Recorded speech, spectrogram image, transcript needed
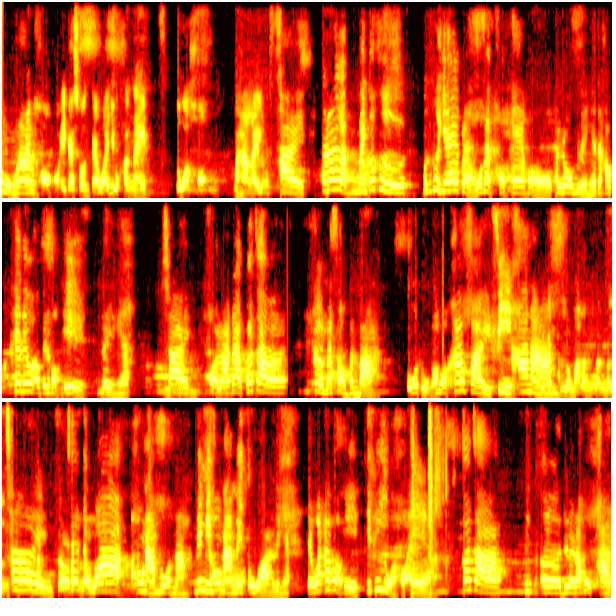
ถูกมาก เป็นของของเอกชนแต่ว่าอยู่ข้างในตัวของมหาลัยเหรอใช่ตอนแรกอะมันก็คือมันก็คือแยกแหละว่าแบบหอแอร์หอพัดลมอะไรเงี้ยแต่เขาแค่เรียกว่าเอาเป็นหอเอกอะไรอย่างเงี้ย ใช่หอรัฐอะก็จะเทอมละสองพันบาท โอ้ถูกเนาะบวกค่าไฟฟรีค่าน้ำแต่พัดลมอะมันมันมันใช่ค่อนข้างจะใช่แต่ว่าห้องน้ำรวมนะ ไม่มีห้องน้ำในตัวอะไรเงี้ย แต่ว่าถ้าหอเอกที่พี่อยู่อะหอแอร์อะก็จะเออเดือนละหกพัน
